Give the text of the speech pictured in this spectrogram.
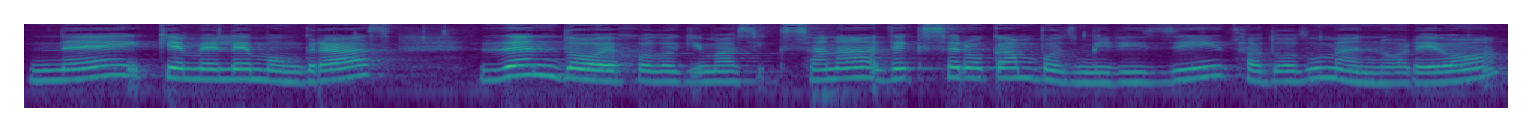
Ναι, και με lemongrass. Δεν το έχω δοκιμάσει ξανά, δεν ξέρω καν πώς μυρίζει, θα το δούμε αν είναι ωραίο.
